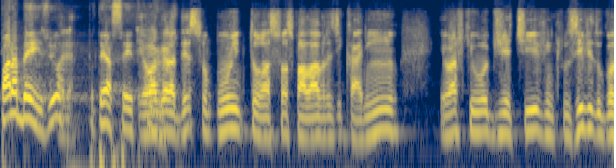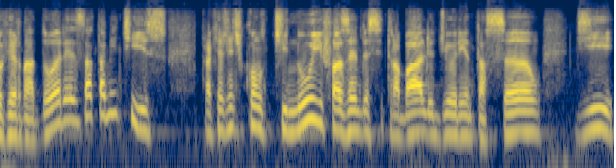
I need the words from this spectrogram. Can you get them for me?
Parabéns, viu, Olha, por ter aceito. Eu agradeço muito as suas palavras de carinho. Eu acho que o objetivo, inclusive, do governador é exatamente isso, para que a gente continue fazendo esse trabalho de orientação, de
